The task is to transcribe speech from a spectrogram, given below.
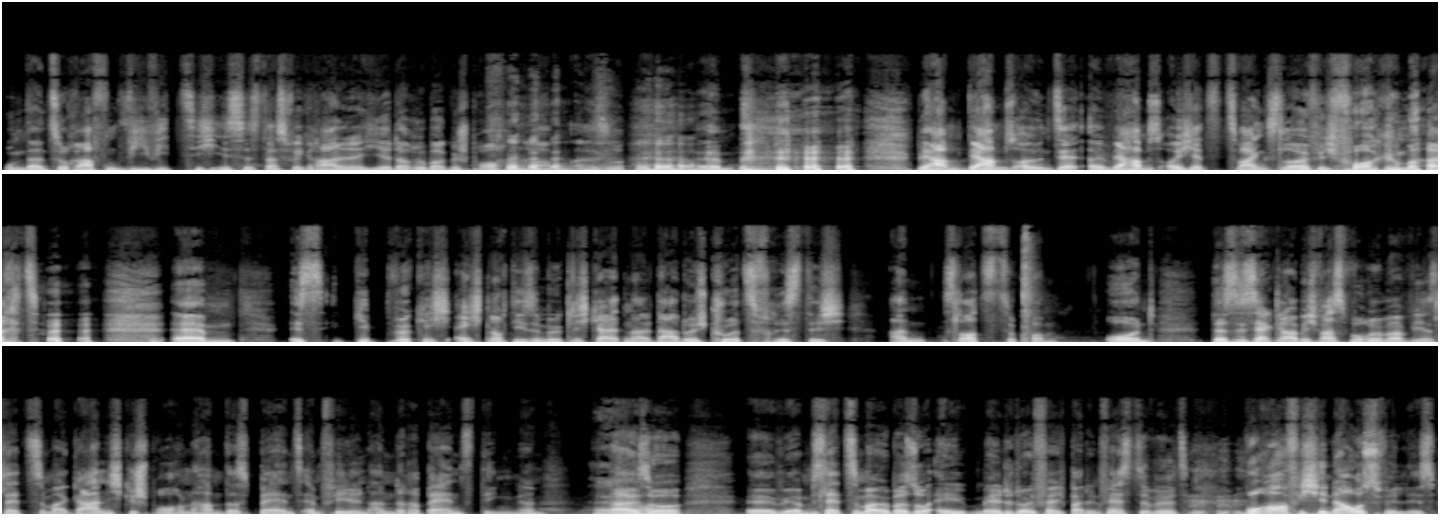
um dann zu raffen, wie witzig ist es, dass wir gerade hier darüber gesprochen haben. Also ähm, wir haben wir haben es uns äh, wir haben es euch jetzt zwangsläufig vorgemacht. ähm, es gibt wirklich echt noch diese Möglichkeiten, halt dadurch kurzfristig an Slots zu kommen. Und das ist ja, glaube ich, was, worüber wir das letzte Mal gar nicht gesprochen haben, dass Bands empfehlen andere Bands Ding, ne? Ja. Also, äh, wir haben das letzte Mal über so, ey, meldet euch vielleicht bei den Festivals. Worauf ich hinaus will, ist,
